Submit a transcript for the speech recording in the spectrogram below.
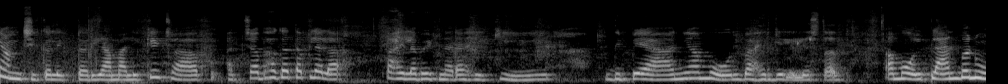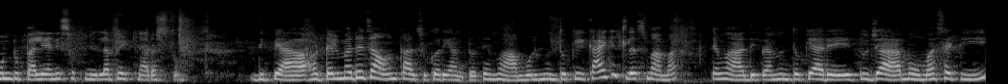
मी आमची कलेक्टर या मालिकेच्या आजच्या भागात आपल्याला पाहायला भेटणार आहे की दिप्या आणि अमोल बाहेर गेलेले असतात. अमोल प्लॅन बनवून रुपाली आणि स्वप्नीला भेटणार असतो. दिप्या हॉटेलमध्ये जाऊन काजू करी आणतो. तेव्हा अमोल म्हणतो की काय घेतलंस मामा? तेव्हा दिप्या म्हणतो की अरे तुझ्या मोमासाठी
